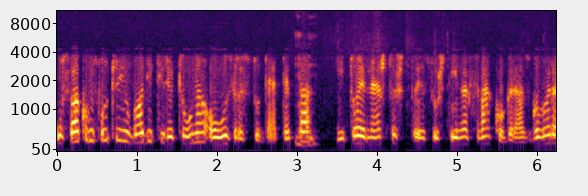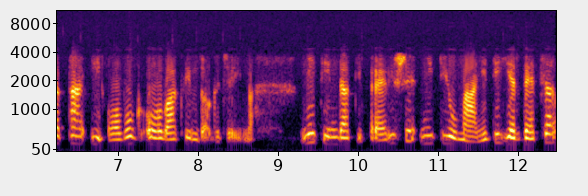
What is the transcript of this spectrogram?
U svakom slučaju voditi računa o uzrastu deteta, mm -hmm I to je nešto što je suština svakog razgovora, pa i ovog o ovakvim događajima. Niti im dati previše, niti umanjiti, jer deca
